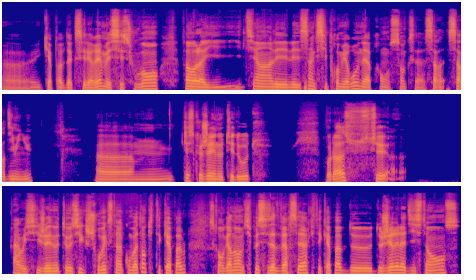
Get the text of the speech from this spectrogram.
il est capable d'accélérer, mais c'est souvent, enfin voilà, il, tient les, les 5-6 premiers rounds et après on sent que ça, ça, ça rediminue. Qu'est-ce que j'avais noté d'autre? Voilà, c'est ah oui, si, j'avais noté aussi que je trouvais que c'était un combattant qui était capable, parce qu'en regardant un petit peu ses adversaires, qui était capable de, gérer la distance.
